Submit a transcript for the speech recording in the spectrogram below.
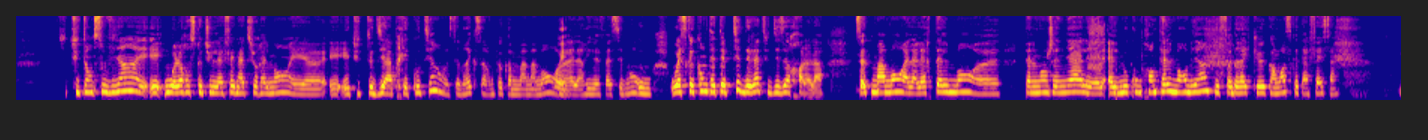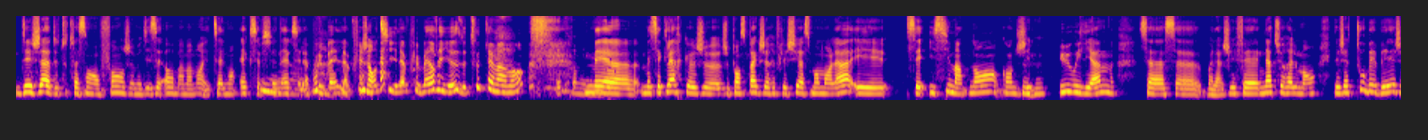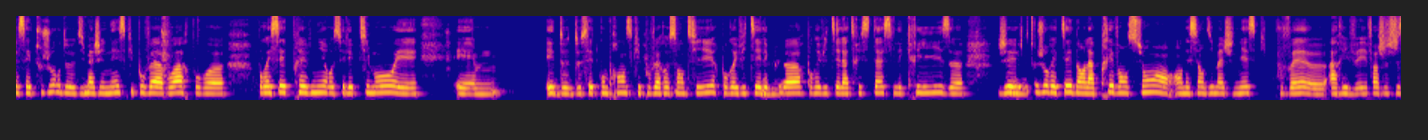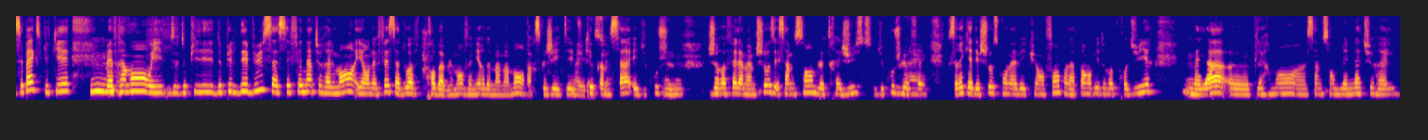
tu t'en souviens et, ou alors est-ce que tu l'as fait naturellement et, et, et, tu te dis après coup tiens c'est vrai que c'est un peu comme ma maman elle arrivait facilement ou, ou est-ce que quand tu étais petite déjà tu te disais oh là là cette maman elle a l'air tellement tellement géniale et elle, nous comprend tellement bien qu'il faudrait que. Comment est-ce que tu as fait ça? Déjà, de toute façon, enfant, je me disais, oh, ma maman est tellement exceptionnelle, c'est la plus belle, la plus gentille, la plus merveilleuse de toutes les mamans. Mais, euh, mais c'est clair que je ne pense pas que j'ai réfléchi à ce moment-là. Et c'est ici maintenant, quand j'ai mmh eu William, ça, ça, voilà, je l'ai fait naturellement. Déjà tout bébé, j'essaie toujours d'imaginer ce qu'il pouvait avoir pour euh, pour essayer de prévenir aussi les petits mots et et, et de, de, de comprendre ce qu'il pouvait ressentir pour éviter les mmh pleurs, pour éviter la tristesse, les crises. J'ai mmh toujours été dans la prévention en, essayant d'imaginer ce qui pouvait euh, arriver. Enfin, je ne sais pas expliquer, mais mmh vraiment, oui, depuis, depuis le début, ça s'est fait naturellement. Et en effet, ça doit probablement venir de ma maman parce que j'ai été éduquée comme ça. Et du coup, je, je, refais la même chose et ça me semble très juste. Du coup, je le fais. C'est vrai qu'il y a des choses qu'on a vécues enfant qu'on n'a pas envie de reproduire. Mais là, euh, clairement, euh, ça me semblait naturel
